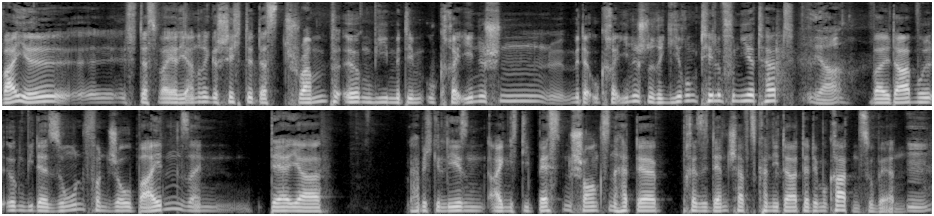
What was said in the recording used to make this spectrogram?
weil äh, das war ja die andere Geschichte, dass Trump irgendwie mit dem ukrainischen, mit der ukrainischen Regierung telefoniert hat. Ja. Weil da wohl irgendwie der Sohn von Joe Biden, sein, der ja habe ich gelesen, eigentlich die besten Chancen hat, der Präsidentschaftskandidat der Demokraten zu werden. Mhm.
